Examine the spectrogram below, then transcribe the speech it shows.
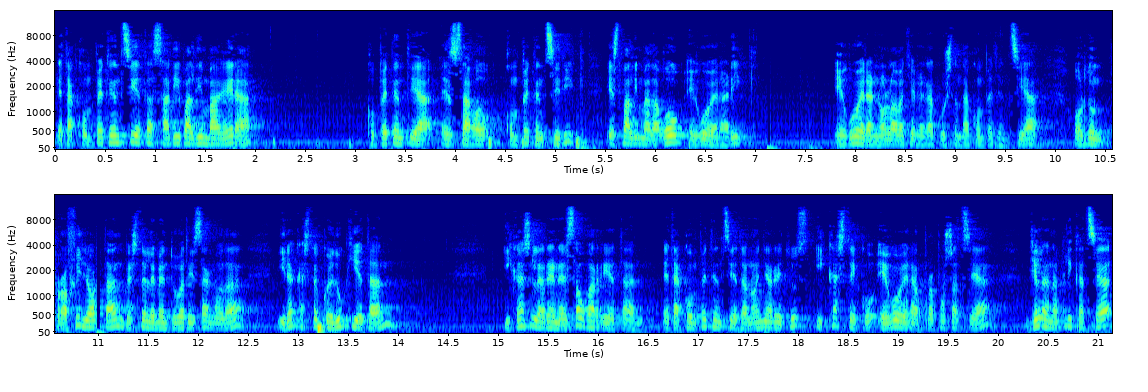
Eta kompetentzia eta zari baldin bagera, kompetentzia ez dago kompetentzirik, ez baldin badago egoerarik egoera nola batera erakusten da kompetentzia. Orduan, profil hortan, beste elementu bat izango da, irakasteko edukietan, ikaslearen ezaugarrietan eta kompetentzietan oinarrituz ikasteko egoera proposatzea, gelan aplikatzea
